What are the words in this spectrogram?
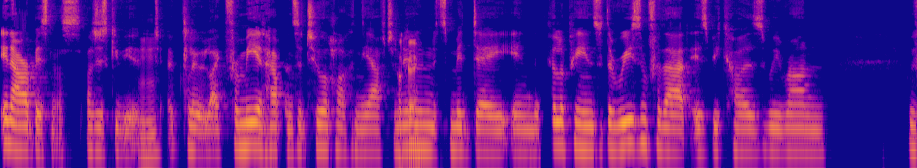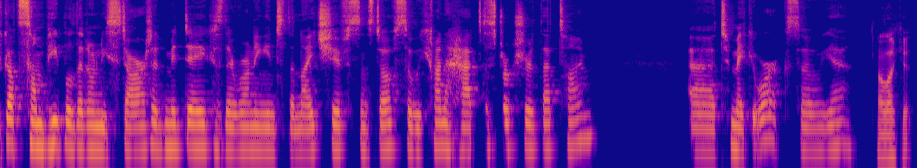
in our business, I'll just give you a- Mhm. a clue. Like for me, it happens at two o'clock in the afternoon. It's midday in the Philippines. The reason for that is because we run. We've got some people that only start at midday because they're running into the night shifts and stuff. So we kind of had to structure it that time uh, to make it work. So yeah. I like it.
